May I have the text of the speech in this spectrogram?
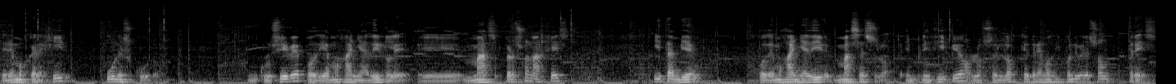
tenemos que elegir un escudo. Inclusive podríamos añadirle eh, más personajes y también podemos añadir más slots. En principio los slots que tenemos disponibles son tres.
